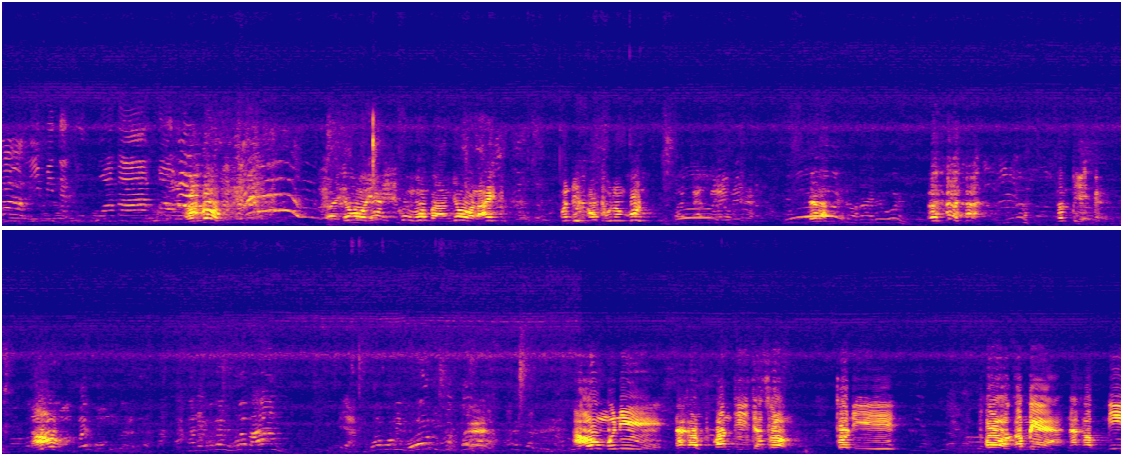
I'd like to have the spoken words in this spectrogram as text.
บางนี่มีแต่ตุ้มหัวบางโอ้โหเออจะบอกยังกุ้งหัวบางจะบอกอะไรมันดีของผู้ลังคนได้ละน้ำเตี๋ยเอาเออ เอามือนี่นะครับก่อนที่จะซ่อมพอดีพ่อกับแม่นะครับมี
